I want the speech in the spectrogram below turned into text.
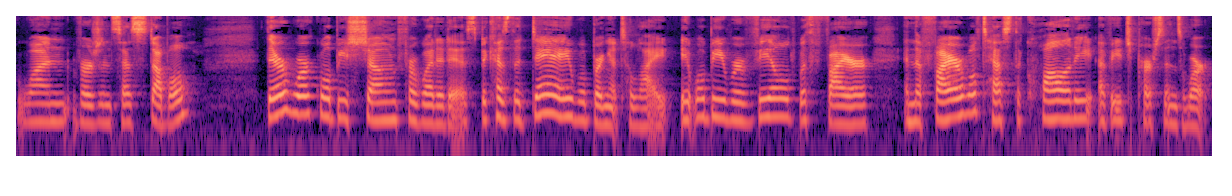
one version says stubble, their work will be shown for what it is, because the day will bring it to light. It will be revealed with fire, and the fire will test the quality of each person's work.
